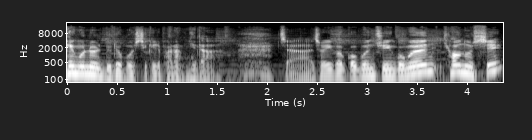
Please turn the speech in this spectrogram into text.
행운을 누려보시길 바랍니다. 자, 저희가 꼽은 주인공은 현우 씨.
